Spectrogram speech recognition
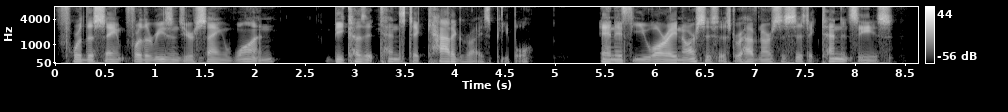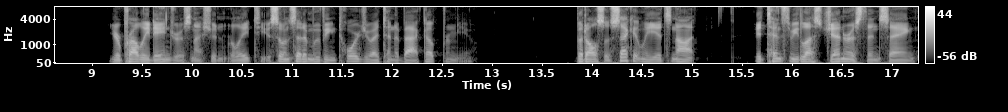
for the same for the reasons you're saying. One, because it tends to categorize people, and if you are a narcissist or have narcissistic tendencies, you're probably dangerous, and I shouldn't relate to you. So instead of moving towards you, I tend to back up from you. But also, secondly, it's not it tends to be less generous than saying,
